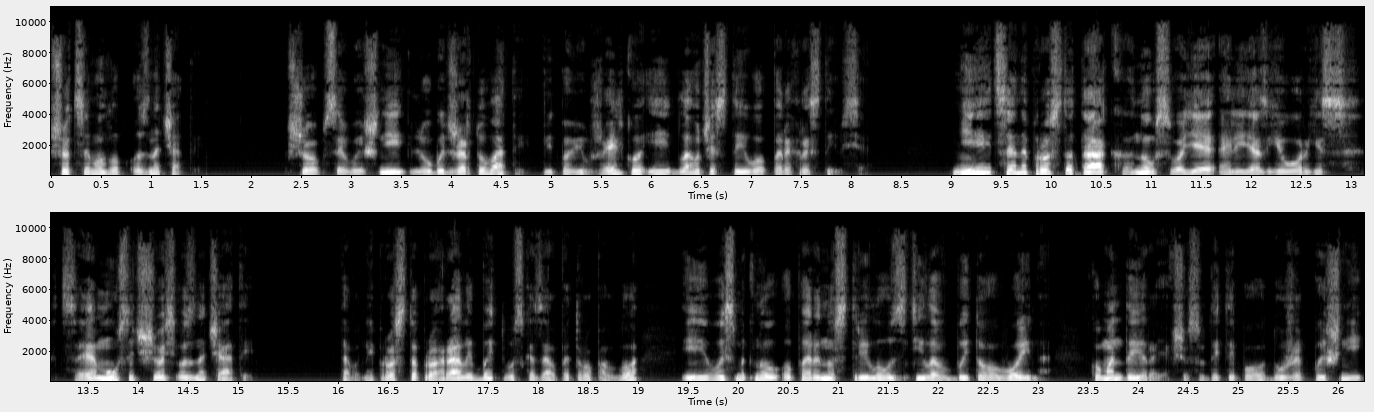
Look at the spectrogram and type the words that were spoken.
Що це могло б означати? Що Всевишній любить жартувати, відповів Желько і благочестиво перехрестився. Ні, це не просто так, гнув своє Еліяс Георгіс. Це мусить щось означати. Та вони просто програли битву, сказав Петро Павло і висмикнув оперену стрілу з тіла вбитого воїна, командира, якщо судити по дуже пишній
